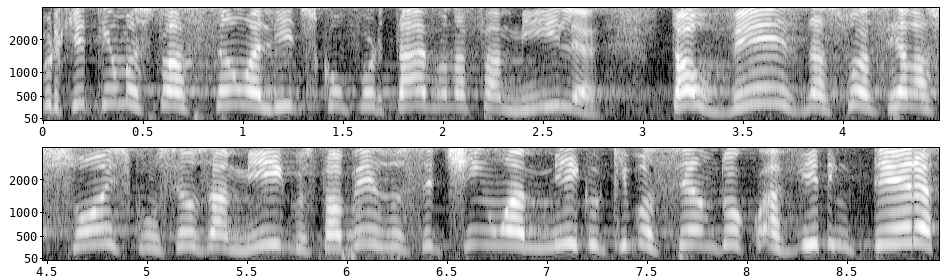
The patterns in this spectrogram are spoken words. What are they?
porque tem uma situação ali desconfortável na família, talvez nas suas relações com seus amigos, talvez você tinha um amigo que você andou a vida inteira,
